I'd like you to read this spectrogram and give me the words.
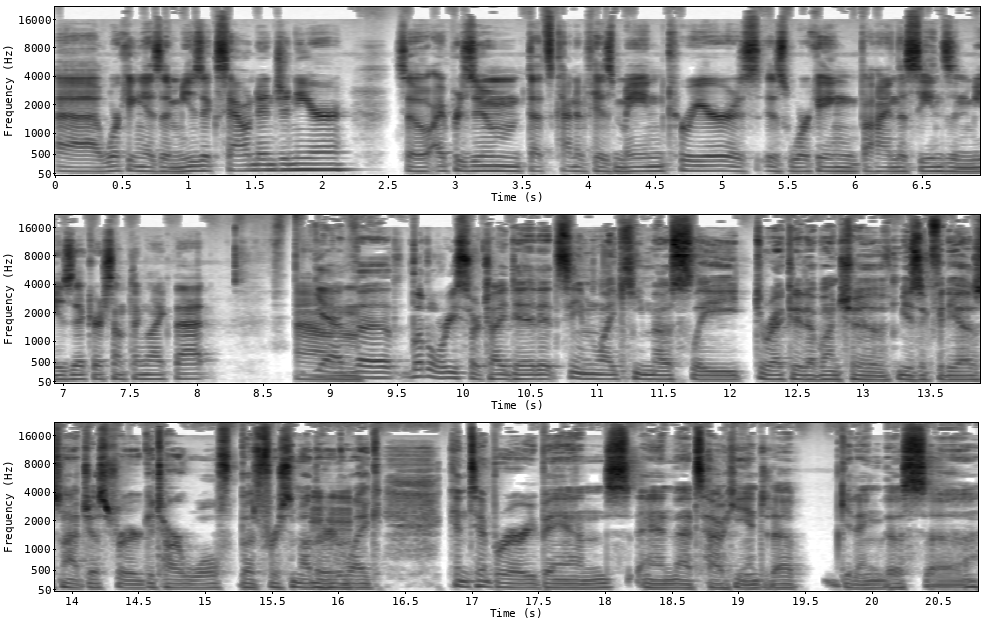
uh, working as a music sound engineer. So I presume that's kind of his main career is is working behind the scenes in music or something like that. yeah, Um, the little research I did, it seemed like he mostly directed a bunch of music videos, not just for Guitar Wolf, but for some other Mhm. like contemporary bands, and that's how he ended up getting this, uh,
